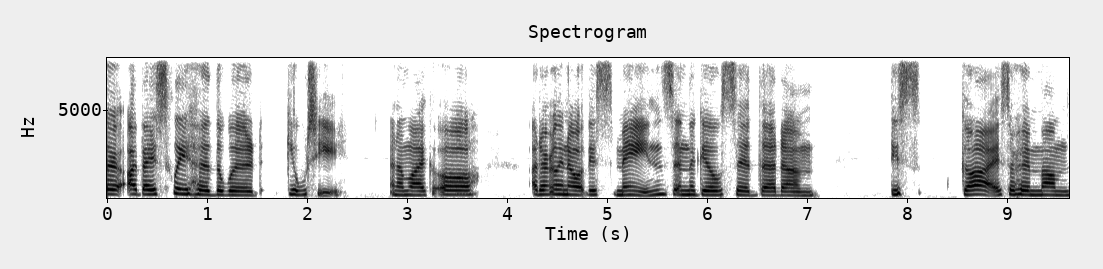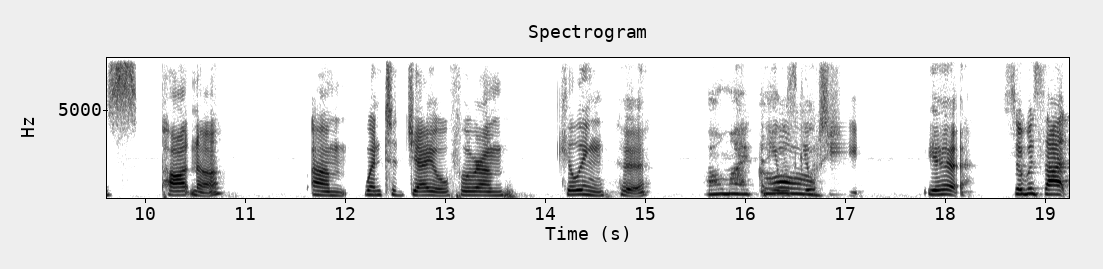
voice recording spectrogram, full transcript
so I basically heard the word guilty, and I'm like, oh, I don't really know what this means. And the girl said that um, this guy, so her mum's partner, um, went to jail for um, killing her, oh my and he was god. guilty. Yeah, So was that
